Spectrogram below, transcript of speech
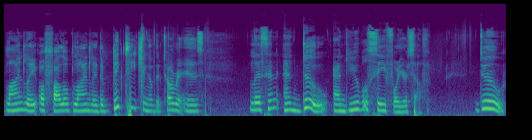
blindly or follow blindly. The big teaching of the Torah is listen and do, and you will see for yourself. Do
